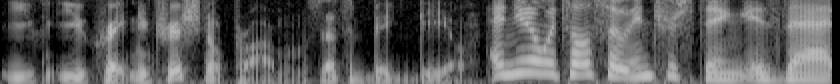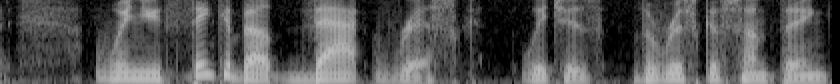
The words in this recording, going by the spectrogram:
you, you create nutritional problems. That's a big deal. And you know what's also interesting is that when you think about that risk, which is the risk of something,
